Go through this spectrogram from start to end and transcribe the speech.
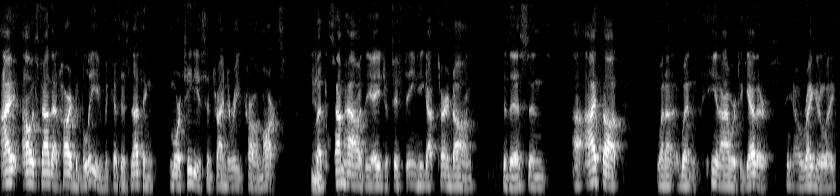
I always found that hard to believe because there's nothing more tedious than trying to read Karl Marx. Yeah. But somehow, at the age of 15, he got turned on to this, and uh, I thought when I, when he and I were together, you know, regularly,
